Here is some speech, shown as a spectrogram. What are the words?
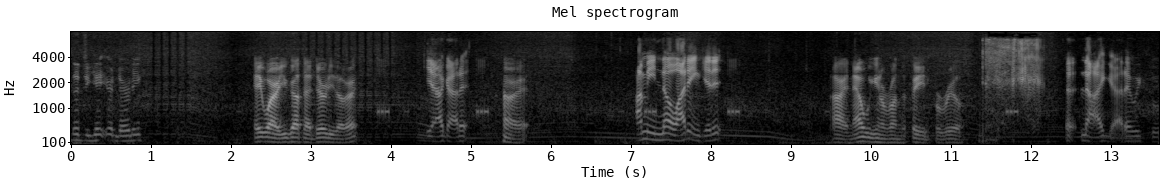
Did you get your dirty? Haywire, you got that dirty though, right? Yeah, I got it. All right. I mean, no, I didn't get it. All right, now we're gonna run the fade for real. nah, I got it. We cool.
